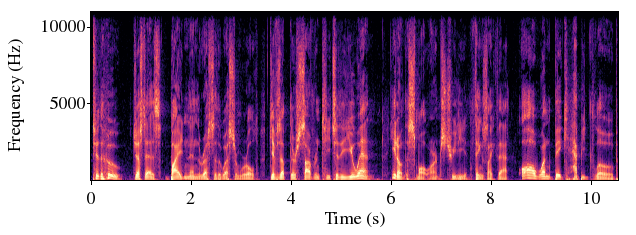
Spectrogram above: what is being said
to the WHO, just as Biden and the rest of the Western world gives up their sovereignty to the UN. You know, the Small Arms Treaty and things like that all one big happy globe.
